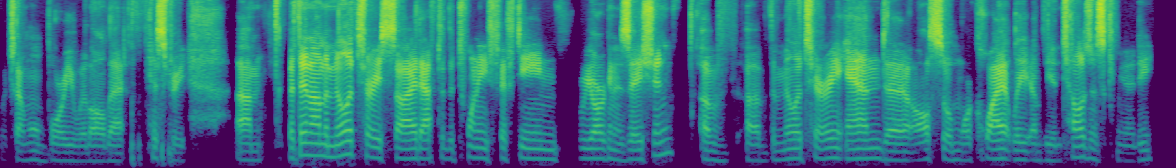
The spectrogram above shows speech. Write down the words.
which I won't bore you with all that history. Um, but then on the military side, after the 2015 reorganization, of, of the military and uh, also more quietly of the intelligence community.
